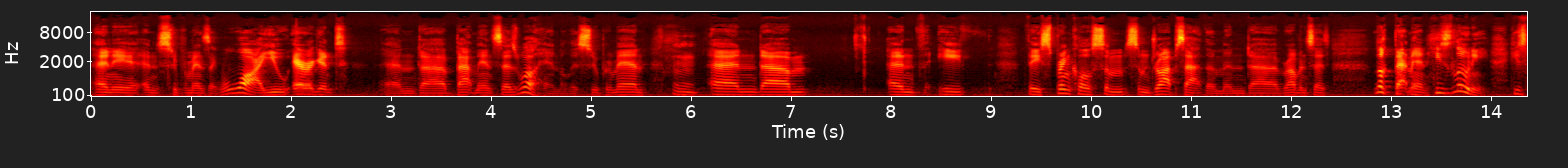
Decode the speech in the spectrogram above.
And he, and Superman's like, "Why, you arrogant?" And uh, Batman says, "We'll handle this, Superman." And um, and he they sprinkle some some drops at them, and uh, Robin says, "Look, Batman, he's loony. He's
